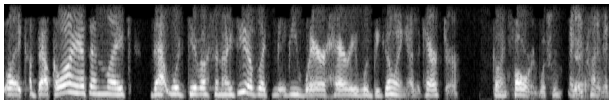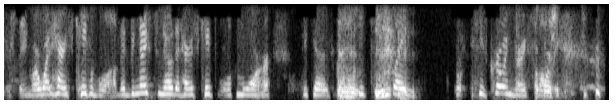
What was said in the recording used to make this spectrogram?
like about Goliath and like that would give us an idea of like maybe where Harry would be going as a character going forward, which would make Yeah. it kind of interesting, or what Harry's capable of. It'd be nice to know that Harry's capable of more because he keeps like he's growing very slowly. Of course.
